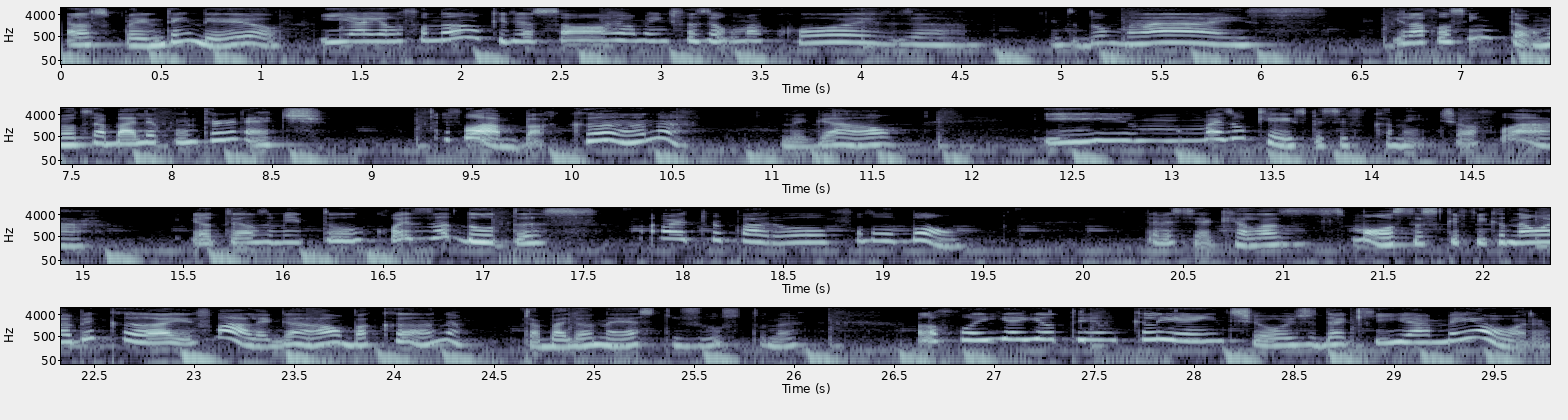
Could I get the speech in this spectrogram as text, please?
Ela super entendeu. E aí ela falou: não, eu queria só realmente fazer alguma coisa e tudo mais. E ela falou assim: então, meu trabalho é com internet. Ele falou: ah, bacana, legal. E, mas o que especificamente? Ela falou: ah, eu transmito coisas adultas. O Arthur parou, falou: bom, deve ser aquelas moças que ficam na webcam. E ele falou: ah, legal, bacana. Trabalho honesto, justo, né? Ela falou: e aí eu tenho um cliente hoje, daqui a meia hora.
